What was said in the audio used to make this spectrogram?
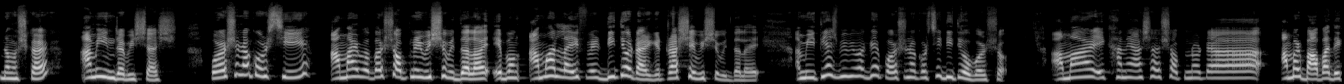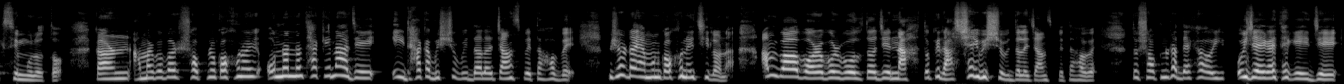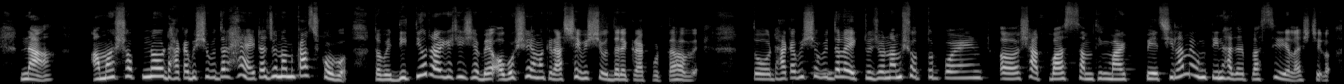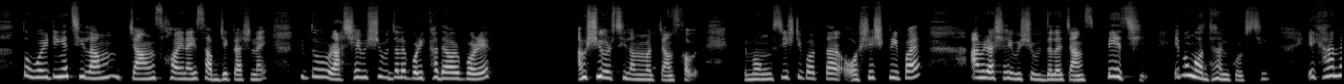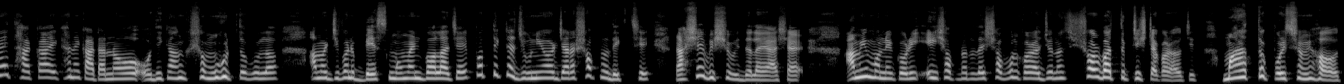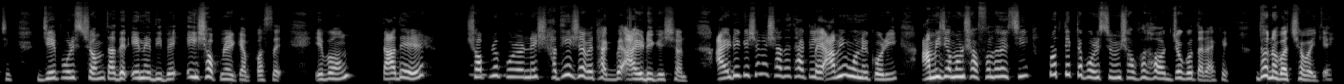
নমস্কার, আমি ইন্দ্রা বিশ্বাস। পড়াশোনা করছি আমার বাবার স্বপ্নের বিশ্ববিদ্যালয় এবং আমার লাইফের দ্বিতীয় টার্গেট রাজশাহী বিশ্ববিদ্যালয়ে। আমি ইতিহাস বিভাগে পড়াশোনা করছি দ্বিতীয় বর্ষ। আমার এখানে আসার স্বপ্নটা আমার বাবা দেখছে মূলত। কারণ আমার বাবার স্বপ্ন কখনোই অন্যান্য থাকে না যে এই ঢাকা বিশ্ববিদ্যালয়ে চান্স পেতে হবে। বিষয়টা এমন কখনোই ছিল না। আমার বাবা বরাবর বলতো যে, না, তোকে রাজশাহী বিশ্ববিদ্যালয়ে চান্স পেতে হবে। তো স্বপ্নটা দেখা ওই ওই জায়গা থেকেই যে, না আমার স্বপ্ন ঢাকা বিশ্ববিদ্যালয় হ্যাঁ এটার জন্য আমি কাজ করব। তবে দ্বিতীয় টার্গেট হিসেবে অবশ্যই আমাকে রাজশাহী বিশ্ববিদ্যালয়ে ক্র্যাক করতে হবে। তো ঢাকা বিশ্ববিদ্যালয়ে একটু জন্য আমি সত্তর পয়েন্ট সাত পাঁচ সামথিং মার্ক পেয়েছিলাম এবং তিন হাজার প্লাস সিরিয়াল আসছিল। তো ওয়েটিংয়ে ছিলাম চান্স হয় নাই সাবজেক্ট আসে নাই। কিন্তু রাজশাহী বিশ্ববিদ্যালয়ে পরীক্ষা দেওয়ার পরে আমি শিওর ছিলাম আমার চান্স হবে। এবং সৃষ্টিকর্তার অশেষ কৃপায় আমি রাজশাহী বিশ্ববিদ্যালয়ে চান্স পেয়েছি এবং অধ্যয়ন করছি। এখানে থাকা, এখানে কাটানো অধিকাংশ মুহূর্তগুলো আমার জীবনে বেস্ট মোমেন্ট বলা যায়। প্রত্যেকটা জুনিয়র যারা স্বপ্ন দেখছে রাজশাহী বিশ্ববিদ্যালয়ে আসার, আমি মনে করি এই স্বপ্ন তাদের সফল করার জন্য সর্বাত্মক চেষ্টা করা উচিত। মারাত্মক পরিশ্রমী হওয়া উচিত। যে পরিশ্রম তাদের এনে দিবে এই স্বপ্নের ক্যাম্পাসে। এবং তাদের স্বপ্ন পূরণের সাথে হিসাবে থাকবে আই এডুকেশন আই এডুকেশনের সাথে থাকলে আমি মনে করি, আমি যেমন সফল হয়েছি, প্রত্যেকটা পরিশ্রমী সফল হওয়ার যোগ্যতা রাখে। ধন্যবাদ সবাইকে।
